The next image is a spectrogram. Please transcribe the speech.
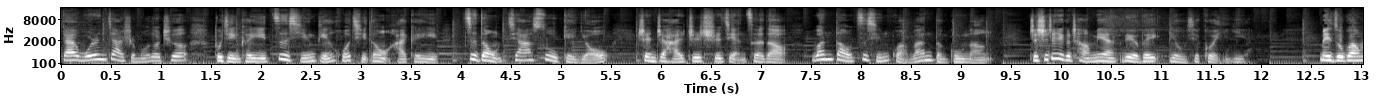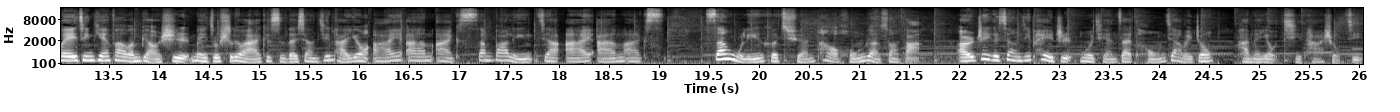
该无人驾驶摩托车不仅可以自行点火启动，还可以自动加速给油，甚至还支持检测到弯道自行拐弯等功能。只是这个场面略微有些诡异。魅族官微今天发文表示，魅族十六 X 的相机采用 IMX 三八零加 IMX 三五零和全套红软算法。而这个相机配置目前在同价位中还没有其他手机。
